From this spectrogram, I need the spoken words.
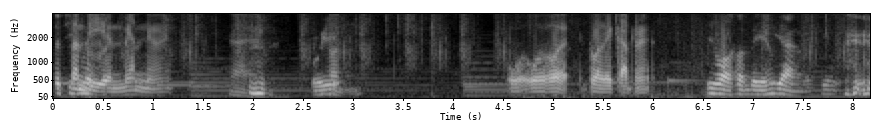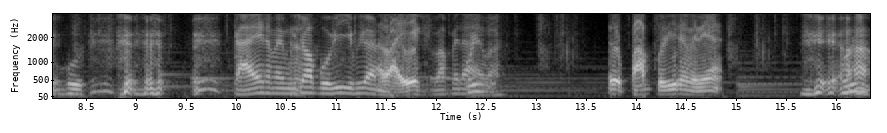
จะทิ้สังนเลเดียยนแม่นเนี่ยใช่อุ้ยตอนโอ้ยโอ้ยโอ้ยตัวอะไรกัดเนี่ยพี่บอกซันเดย์ทุกอย่างเลยที่ผมพูดไกด์ทำไมมึงชอบบูวี่เพื่อนอะไรรับไม่ได้วะเออปั๊บเลยทำไมเนี่ยอ้าว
